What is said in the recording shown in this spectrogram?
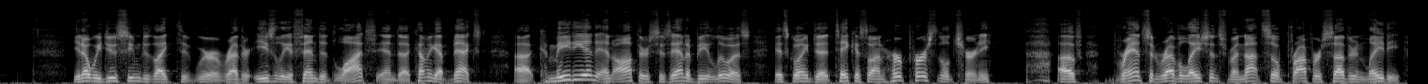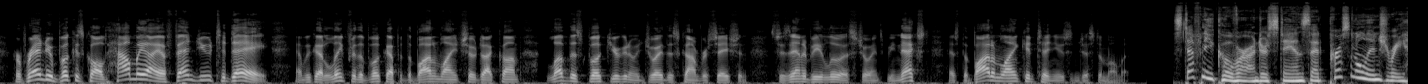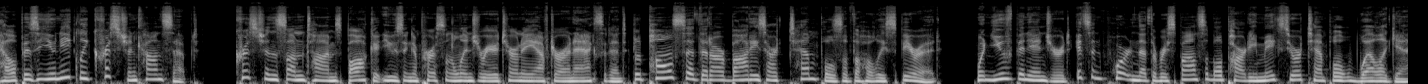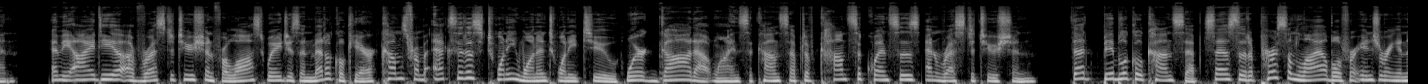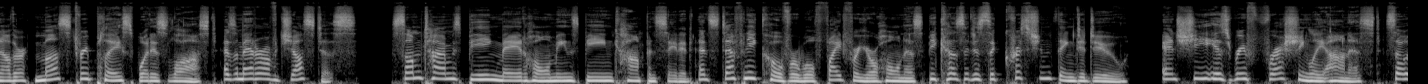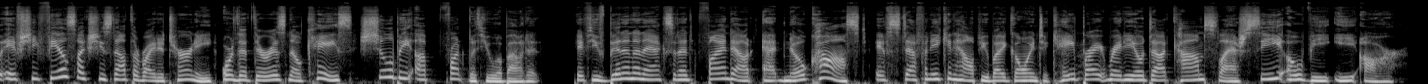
You know, we do seem to like to, we're a rather easily offended lot. And uh, coming up next, uh, comedian and author Susannah B. Lewis is going to take us on her personal journey of rants and revelations from a not so proper Southern lady. Her brand new book is called How May I Offend You Today? And we've got a link for the book up at thebottomlineshow.com. Love this book. You're going to enjoy this conversation. Susannah B. Lewis joins me next as the bottom line continues in just a moment. Stephanie Cover understands that personal injury help is a uniquely Christian concept. Christians sometimes balk at using a personal injury attorney after an accident, but Paul said that our bodies are temples of the Holy Spirit. When you've been injured, it's important that the responsible party makes your temple well again. And the idea of restitution for lost wages and medical care comes from Exodus 21 and 22, where God outlines the concept of consequences and restitution. That biblical concept says that a person liable for injuring another must replace what is lost as a matter of justice. Sometimes being made whole means being compensated, and Stephanie Cover will fight for your wholeness because it is the Christian thing to do. And she is refreshingly honest. So if she feels like she's not the right attorney or that there is no case, she'll be upfront with you about it. If you've been in an accident, find out at no cost if Stephanie can help you by going to kbrightradio.com slash C-O-V-E-R.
